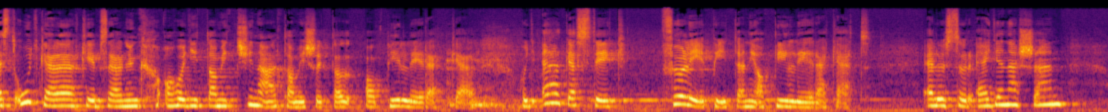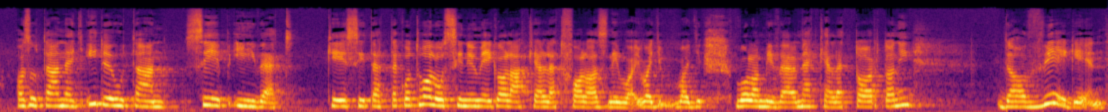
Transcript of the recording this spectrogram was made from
Ezt úgy kell elképzelnünk, ahogy itt, amit csináltam is itt a, a pillérekkel, hogy elkezdték fölépíteni a pilléreket. Először egyenesen, azután egy idő után szép ívet készítettek, ott valószínű még alá kellett falazni, vagy, vagy, vagy valamivel meg kellett tartani, de a végén,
